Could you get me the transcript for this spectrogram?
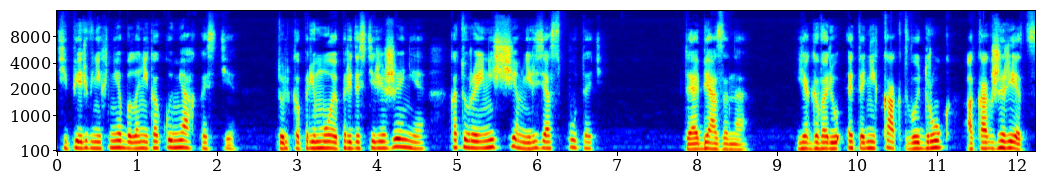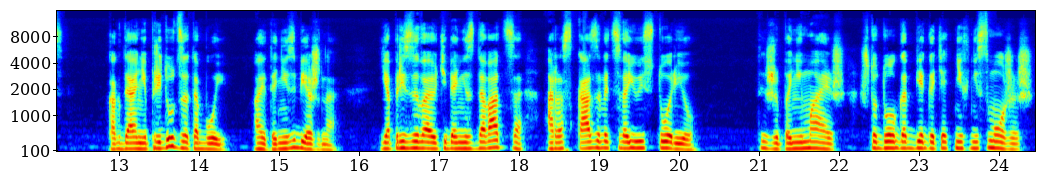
Теперь в них не было никакой мягкости, только прямое предостережение, которое ни с чем нельзя спутать. «Ты обязана. Я говорю это не как твой друг, а как жрец. Когда они придут за тобой, а это неизбежно. Я призываю тебя не сдаваться, а рассказывать свою историю. Ты же понимаешь, что долго бегать от них не сможешь.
